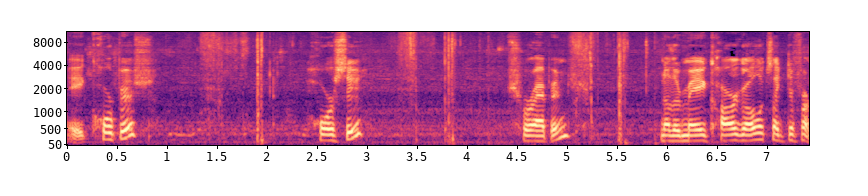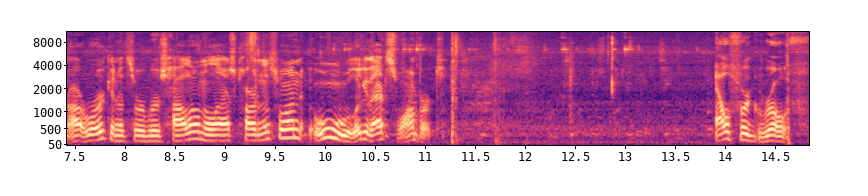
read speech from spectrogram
A Corphish. Horsea. Trapinch. Another Magcargo. Looks like different artwork, and it's a reverse holo. And the last card in this one. Ooh, look at that Swampert. Alpha Growth.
